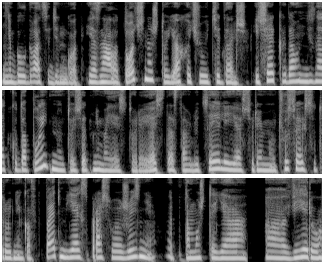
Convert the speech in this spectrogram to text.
Мне был 21 год. Я знала точно, что я хочу уйти дальше. И человек, когда он не знает, куда плыть, ну, то есть это не моя история. Я всегда ставлю цели, я все время учу своих сотрудников. Поэтому я их спрашиваю о жизни, потому что я э, верю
